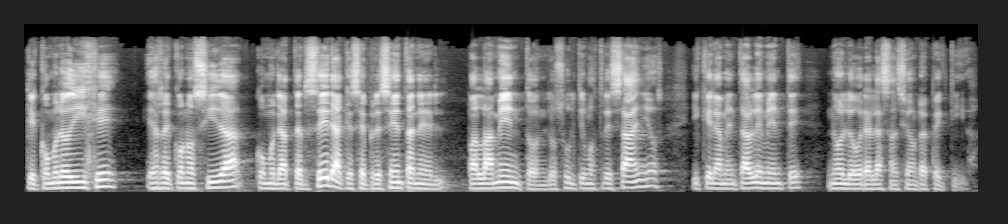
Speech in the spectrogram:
que, como lo dije, es reconocida como la tercera que se presenta en el Parlamento en los últimos tres años y que lamentablemente no logra la sanción respectiva.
